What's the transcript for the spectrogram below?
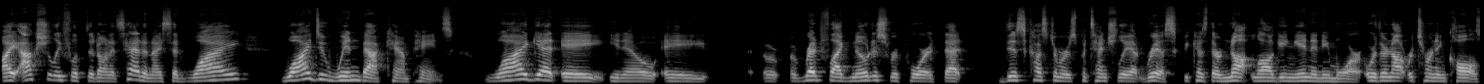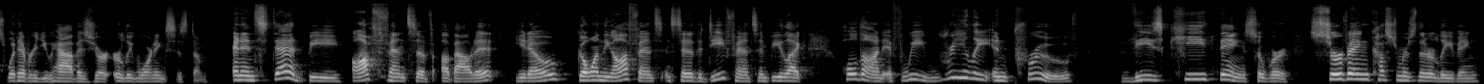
I actually flipped it on its head and I said, why why do win back campaigns? Why get a you know a a red flag notice report that this customer is potentially at risk because they're not logging in anymore or they're not returning calls, whatever you have as your early warning system. And instead be offensive about it, you know, go on the offense instead of the defense and be like, hold on, if we really improve these key things, so we're surveying customers that are leaving,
